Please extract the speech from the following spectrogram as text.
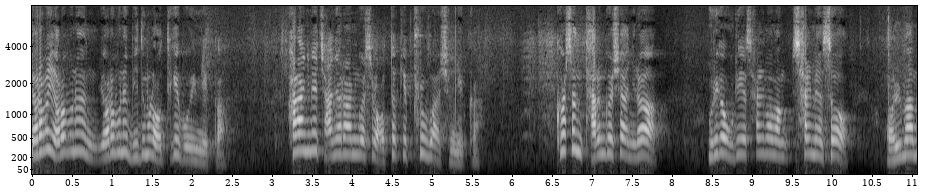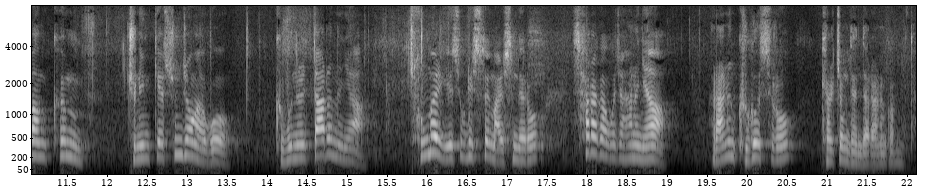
여러분, 여러분은 여러분의 믿음을 어떻게 보입니까? 하나님의 자녀라는 것을 어떻게 프루브 하십니까? 그것은 다른 것이 아니라 우리가 우리의 삶에서 얼마만큼 주님께 순종하고 그분을 따르느냐, 정말 예수 그리스도의 말씀대로 살아가고자 하느냐라는 그것으로 결정된다라는 겁니다.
